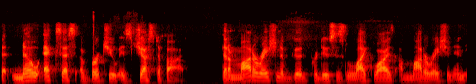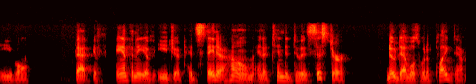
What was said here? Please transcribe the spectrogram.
that no excess of virtue is justified, that a moderation of good produces likewise a moderation in evil, that if Anthony of Egypt had stayed at home and attended to his sister, no devils would have plagued him.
